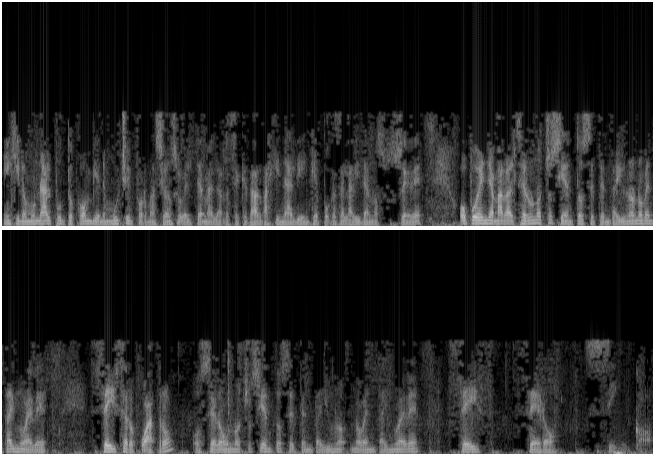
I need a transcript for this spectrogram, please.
En ginomunal.com viene mucha información sobre el tema de la resequedad vaginal y en qué épocas de la vida nos sucede. O pueden llamar al 01800 7199 604 o 01800 7199 605.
